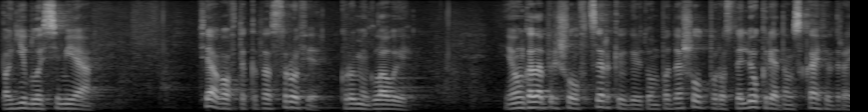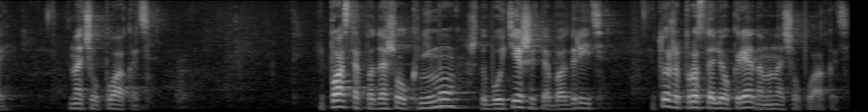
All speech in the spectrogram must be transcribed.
погибла семья, вся в автокатастрофе, кроме главы. И он, когда пришел в церковь, говорит, он подошел, просто лег рядом с кафедрой, начал плакать. И пастор подошел к нему, чтобы утешить, ободрить. И тоже просто лег рядом и начал плакать.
